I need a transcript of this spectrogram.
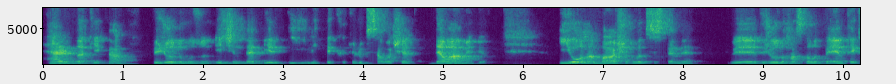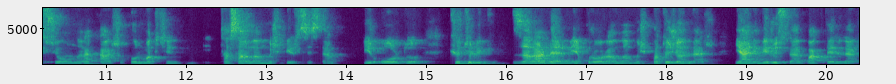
her dakika vücudumuzun içinde bir iyilik ve kötülük savaşı devam ediyor. İyi olan bağışıklık sistemi e, vücudu hastalık ve enfeksiyonlara karşı korumak için tasarlanmış bir sistem, bir ordu. Kötülük, zarar vermeye programlanmış patojenler, yani virüsler, bakteriler,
